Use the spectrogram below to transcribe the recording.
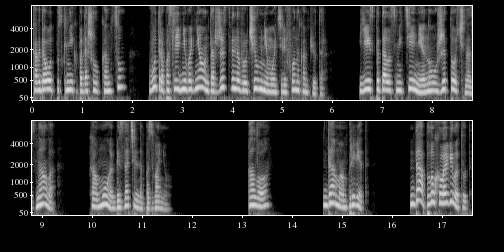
Когда отпуск Ника подошел к концу, в утро последнего дня он торжественно вручил мне мой телефон и компьютер. Я испытала смятение, но уже точно знала, кому обязательно позвоню. Алло. Да, мам, привет. Да, плохо ловила тут.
